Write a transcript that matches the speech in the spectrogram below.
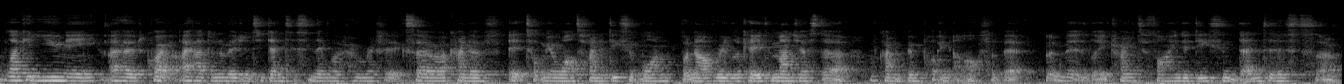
like at uni, I heard quite. I had an emergency dentist, and they were horrific. So I kind of it took me a while to find a decent one. But now I've relocated to Manchester. I've kind of been putting it off a bit, admittedly, trying to find a decent dentist. So.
